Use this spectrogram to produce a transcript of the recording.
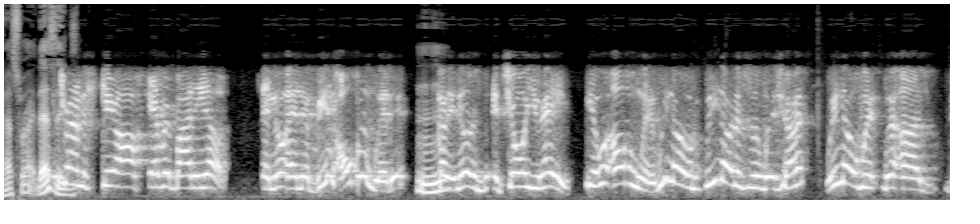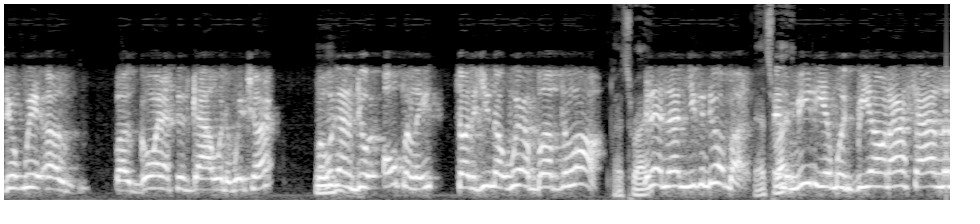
That's right. That's They're ex- trying to scare off everybody else. And, and they're being open with it because Mhm. they know it's showing you, hey, you know, we're open with it. We know, we know this is a witch hunt. We know we're, we're, uh, do- we're uh, uh, going after this guy with a witch hunt, but we're going to do it openly so that you know we're above the law. That's Mm-hmm. right. And there's nothing you can do about it. That's and right. the media would be on our side and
